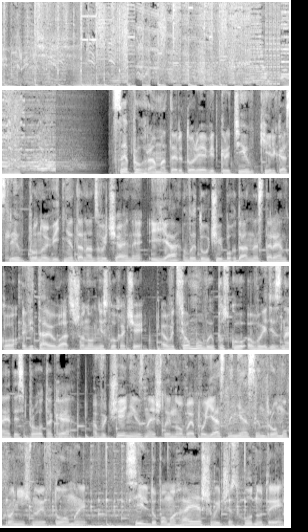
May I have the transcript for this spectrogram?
відкриттів. Це програма Територія відкриттів. Кілька слів про новітнє та надзвичайне. І я, ведучий Богдан Нестеренко. Вітаю вас, шановні слухачі. В цьому випуску ви дізнаєтесь про таке: вчені знайшли нове пояснення синдрому хронічної втоми. Сіль допомагає швидше схуднути.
